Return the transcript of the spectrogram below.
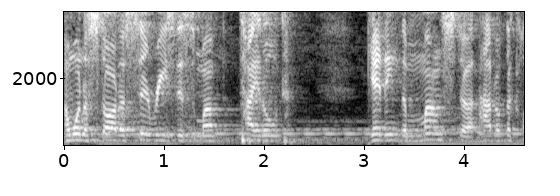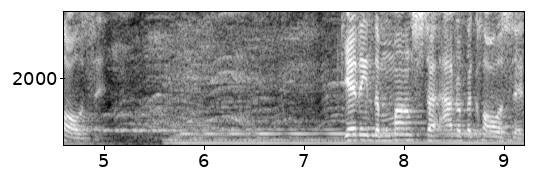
I want to start a series this month titled Getting the Monster Out of the Closet. Getting the Monster Out of the Closet.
